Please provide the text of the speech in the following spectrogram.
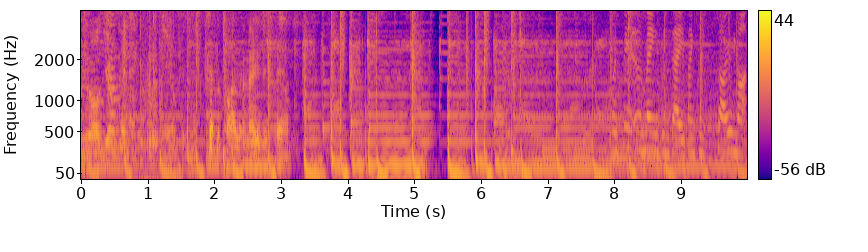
You're all jumping. Except the pilot. Amazing. Stay on. Well, it's been an amazing day. Thank you so much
